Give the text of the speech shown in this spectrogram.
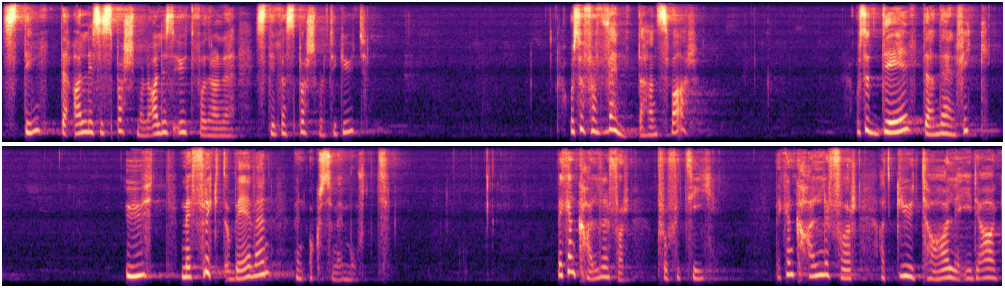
stilte alle disse spørsmålene, alle disse utfordrende stilte han spørsmål til Gud. Og så forventa han svar. Og så delte han det han fikk. Ut med frykt og beven, men også med mot. Vi kan kalle det for profeti. Vi kan kalle det for at Gud taler i dag.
